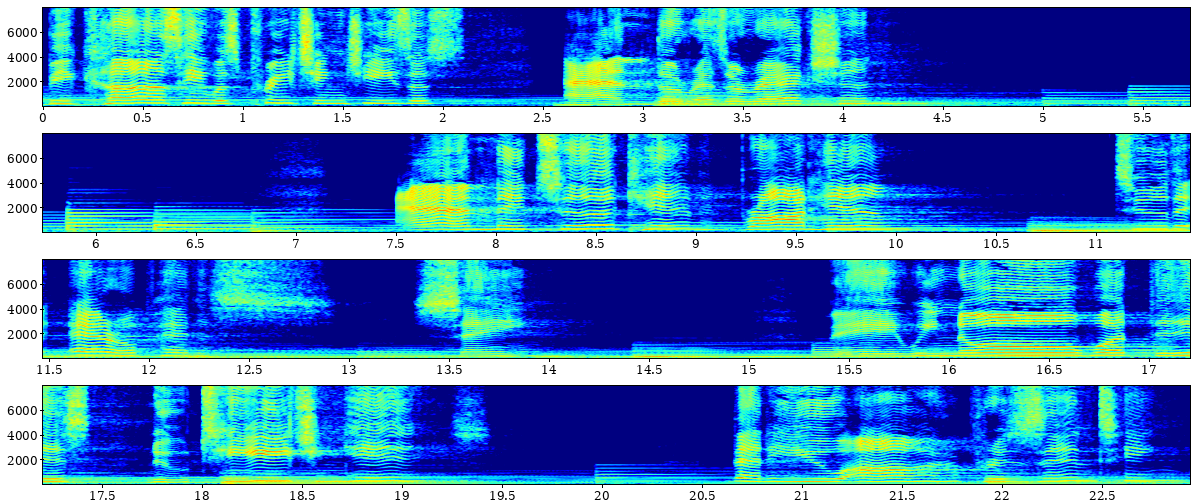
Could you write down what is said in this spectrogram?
because he was preaching Jesus and the resurrection. And they took him and brought him to the Areopagus, saying, May we know what this new teaching is that you are presenting.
